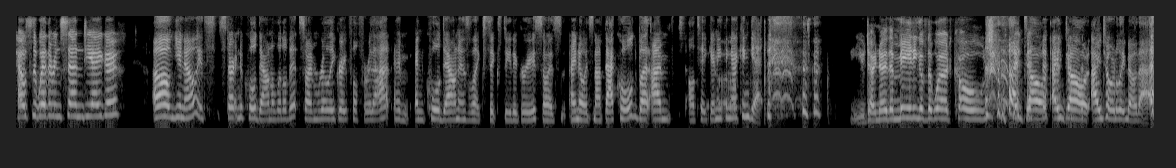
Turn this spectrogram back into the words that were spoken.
How's the weather in San Diego? Oh, you know, it's starting to cool down a little bit, so I'm really grateful for that. And, and cool down is like 60 degrees, so it's I know it's not that cold, but I'm I'll take anything I can get. you don't know the meaning of the word cold. I don't. I don't. I totally know that.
